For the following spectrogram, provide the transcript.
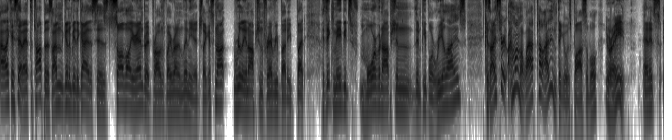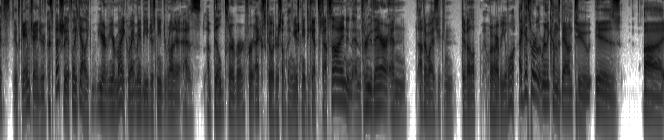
Like I said, at the top of this, I'm going to be the guy that says solve all your Android problems by running Lineage. Like it's not really an option for everybody, but I think maybe it's more of an option than people realize. Because I start, I'm on a laptop. I didn't think it was possible right. and it's it's it's game changer. Especially if, like, yeah, like your, your mic, right? Maybe you just need to run it as a build server for Xcode or something. You just need to get stuff signed and, and through there, and otherwise you can develop wherever you want. I guess what it really comes down to is uh,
